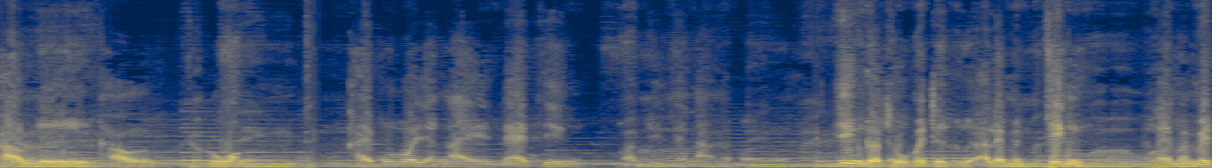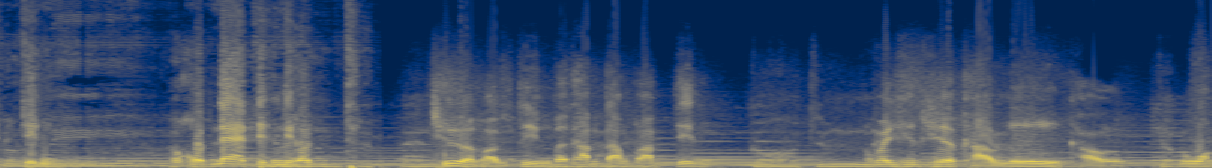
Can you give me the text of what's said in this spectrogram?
ข่าวลือข่าวลวง ใครพูดว่ายังไงแน่จริง ความจริงชนะเสมอยิ่งกว่าถูกไม่ถูกคืออะไรมันจริง อะไรมันไม่จริง เพราะคนแน่จริงนี่เขาเชื่อความจริงเขาทำตามความจริงเขาไม่เชื่อข่าวลือข่าวลวง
